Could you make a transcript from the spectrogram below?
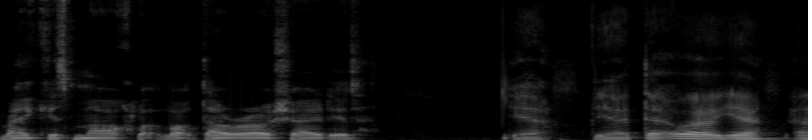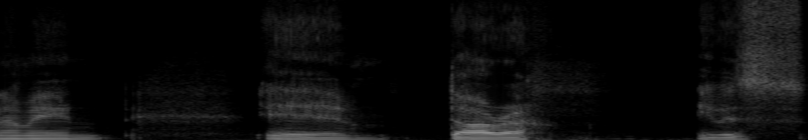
make his mark like, like O'Shea did. Yeah, yeah, that well, yeah. And I mean, um, Dara, it was,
